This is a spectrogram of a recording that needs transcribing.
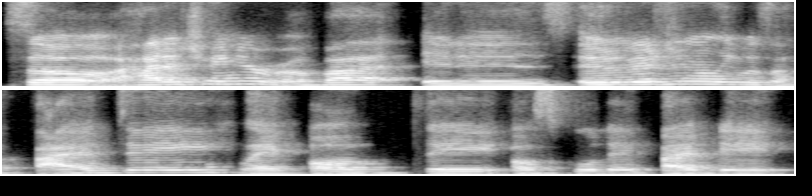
So how to train your robot, it is, it originally was a five day, like all day, all school day, five day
